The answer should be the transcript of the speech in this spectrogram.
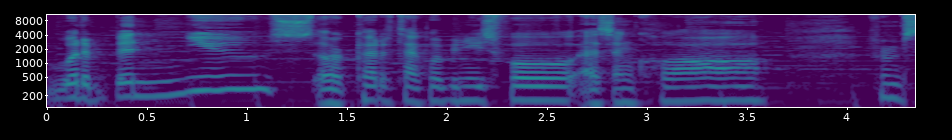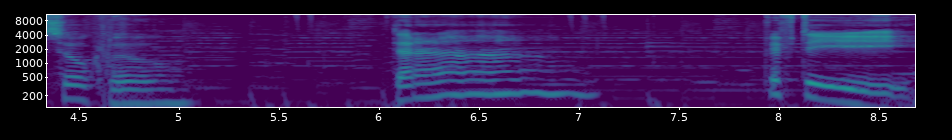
would have been used, or cut attack would have been useful, as in claw from Silcool. Da da da. 50.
